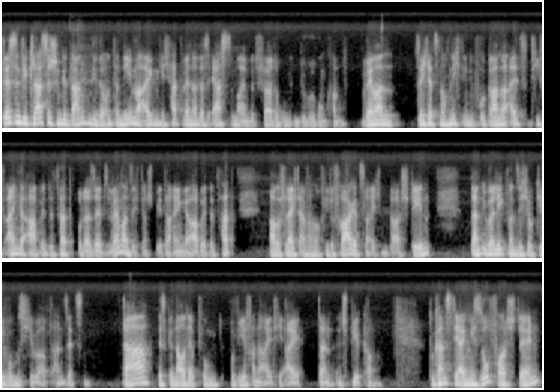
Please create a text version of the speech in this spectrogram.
Das sind die klassischen Gedanken, die der Unternehmer eigentlich hat, wenn er das erste Mal mit Förderung in Berührung kommt. Wenn man sich jetzt noch nicht in die Programme allzu tief eingearbeitet hat oder selbst wenn man sich dann später eingearbeitet hat, aber vielleicht einfach noch viele Fragezeichen dastehen, dann überlegt man sich, okay, wo muss ich überhaupt ansetzen? Da ist genau der Punkt, wo wir von der ITI dann ins Spiel kommen. Du kannst dir eigentlich so vorstellen,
